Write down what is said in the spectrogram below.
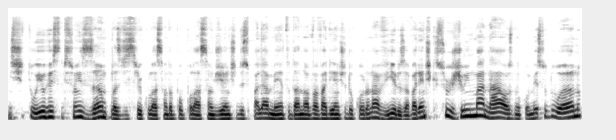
instituiu restrições amplas de circulação da população diante do espalhamento da nova variante do coronavírus, a variante que surgiu em Manaus no começo do ano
